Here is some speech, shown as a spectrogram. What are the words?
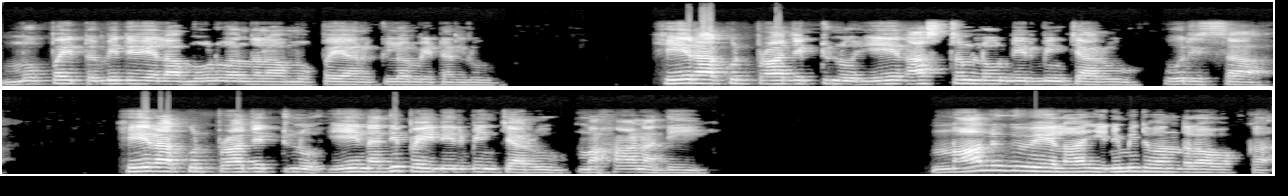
ముప్పై తొమ్మిది వేల మూడు వందల ముప్పై ఆరు కిలోమీటర్లు. హీరాకుడ్ ప్రాజెక్టును ఏ రాష్ట్రంలో నిర్మించారు? ఒరిస్సా. హీరాకుడ్ ప్రాజెక్టును ఏ నదిపై నిర్మించారు? మహానది. నాలుగు వేల ఎనిమిది వందల ఒక్క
